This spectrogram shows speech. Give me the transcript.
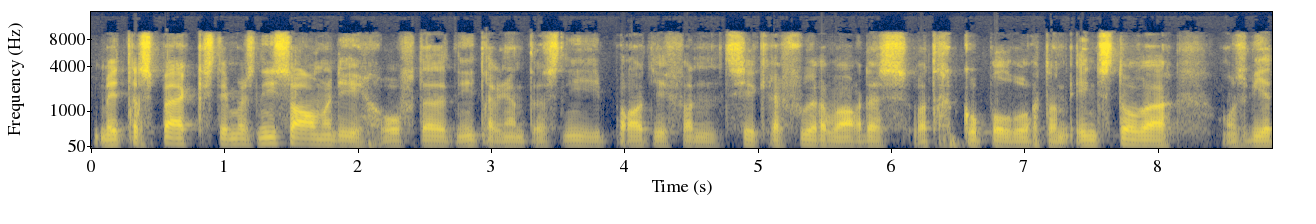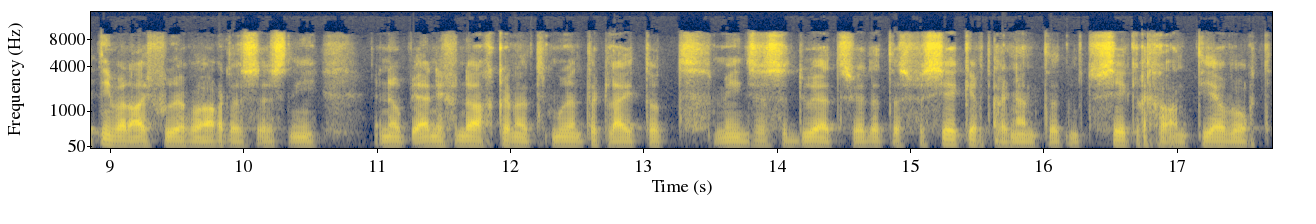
Met respek stem ons nie saam met die hof dat dit nie dringend is nie. Praat jy van sekere voorwaardes wat gekoppel word aan enstowwe. Ons weet nie wat daai voorwaardes is nie en op 'n einde van die dag kan dit moontlik lei tot mense se dood. So dit is verseker dringend. Dit moet seker gehanteer word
